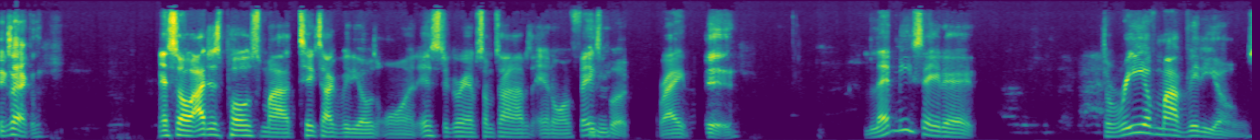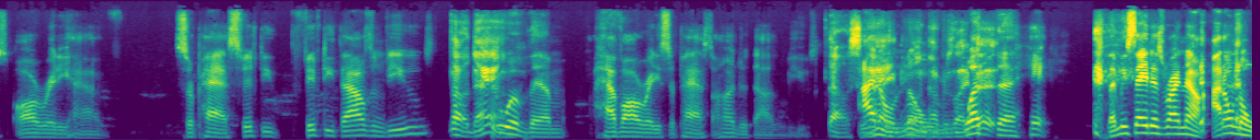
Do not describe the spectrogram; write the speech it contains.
Exactly. And so I just post my TikTok videos on Instagram sometimes and on Mm-hmm. Facebook, right? Yeah. Let me say that three of my videos already have surpassed 50 50,000 views. Oh damn. Two of them have already surpassed 100,000 views. oh, see, I ain't don't know numbers like what that. the heck. Let me say this right now. I don't know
